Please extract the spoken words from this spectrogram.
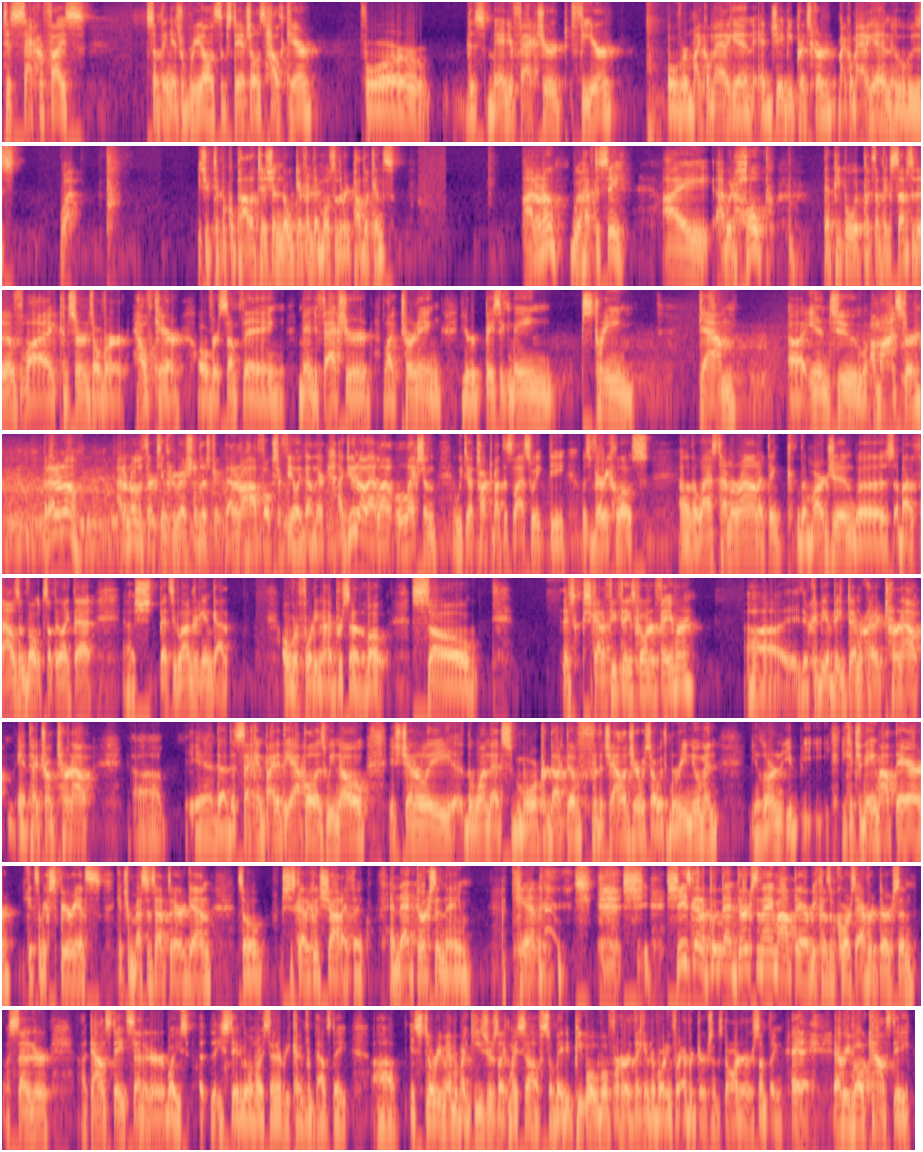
to sacrifice something as real and substantial as healthcare for this manufactured fear over Michael Madigan and JB Pritzker? Michael Madigan, who's what? Is your typical politician no different than most of the Republicans? I don't know. We'll have to see. I I would hope that people would put something substantive like concerns over healthcare over something manufactured like turning your basic mainstream dem uh, into a monster. But I don't know. I don't know the 13th congressional district. I don't know how folks are feeling down there. I do know that election. We talked about this last week. D was very close. Uh, the last time around, I think the margin was about a thousand votes, something like that. Uh, Betsy Londrigan got over 49% of the vote. So she's got a few things going in her favor. Uh, there could be a big Democratic turnout, anti Trump turnout. Uh, and uh, the second bite at the apple, as we know, is generally the one that's more productive for the challenger. We saw with Marie Newman you learn you you get your name out there you get some experience get your message out there again. So she's got a good shot i think. And that dirksen name i can't she, she's going to put that dirksen name out there because of course everett dirksen a senator a downstate senator. Well, he's uh, he's state of Illinois senator, but he came from downstate. Uh, is still remembered by geezers like myself. So maybe people vote for her thinking they're voting for Everett Dirksen's daughter or something. Hey, every vote counts, D.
